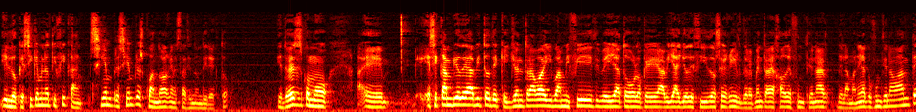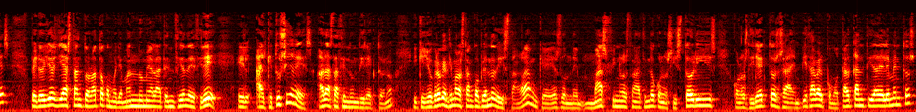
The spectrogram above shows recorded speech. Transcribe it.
y lo que sí que me notifican siempre, siempre es cuando alguien está haciendo un directo. Y entonces es como... Eh, ese cambio de hábito de que yo entraba, iba a mi feed y veía todo lo que había yo decidido seguir, de repente ha dejado de funcionar de la manera que funcionaba antes, pero ellos ya están todo el rato como llamándome a la atención de decir, eh, el, al que tú sigues, ahora está haciendo un directo, ¿no? Y que yo creo que encima lo están copiando de Instagram, que es donde más fino lo están haciendo con los stories, con los directos, o sea, empieza a haber como tal cantidad de elementos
